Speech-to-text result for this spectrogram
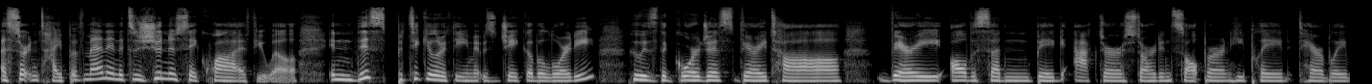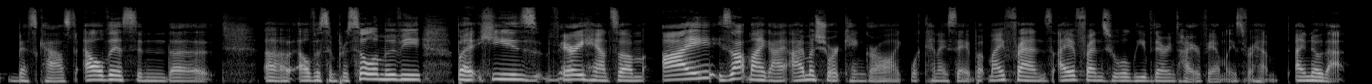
a certain type of men, and it's a je ne sais quoi, if you will. In this particular theme, it was Jacob Elordi, who is the gorgeous, very tall, very all of a sudden big actor, starred in Saltburn. He played terribly miscast Elvis in the uh, Elvis and Priscilla movie, but he's very handsome. I he's not my guy. I'm a short king girl. Like what can I say? But my friends, I have friends who will leave their entire families for him. I know that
